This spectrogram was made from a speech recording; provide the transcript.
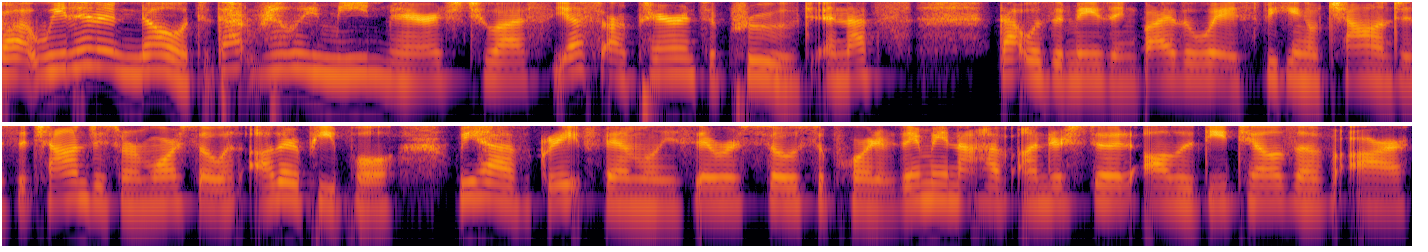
but we didn't know did that really mean marriage to us? Yes, our parents approved, and that's that was amazing. By the way, speaking of challenges, the challenges were more so with other people. We have great families. They were so supportive. They may not have understood all the details of our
